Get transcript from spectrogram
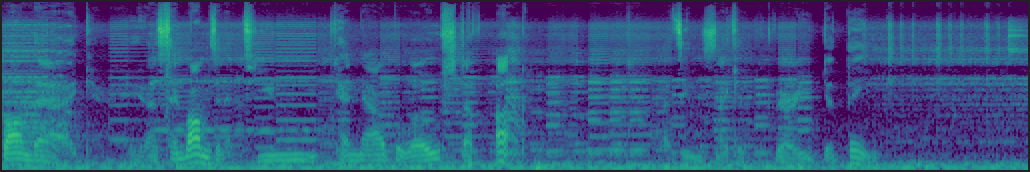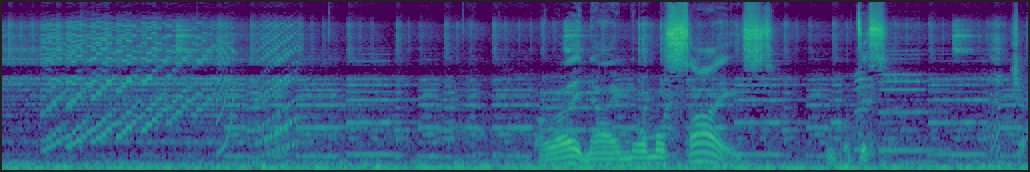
Bomb bag. It has 10 bombs in it. You can now blow stuff up. That seems like a very good thing. Alright, now I'm normal sized. What's this? Check.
